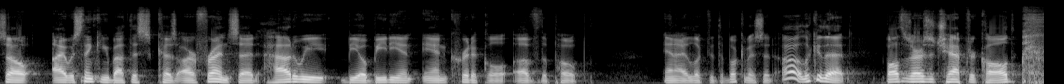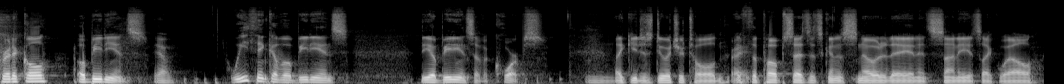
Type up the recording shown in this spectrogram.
So I was thinking about this because our friend said, How do we be obedient and critical of the Pope? And I looked at the book and I said, Oh, look at that. Balthasar has a chapter called Critical Obedience. Yeah. We think of obedience, the obedience of a corpse. Mm. Like you just do what you're told. Right. If the Pope says it's going to snow today and it's sunny, it's like, well,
